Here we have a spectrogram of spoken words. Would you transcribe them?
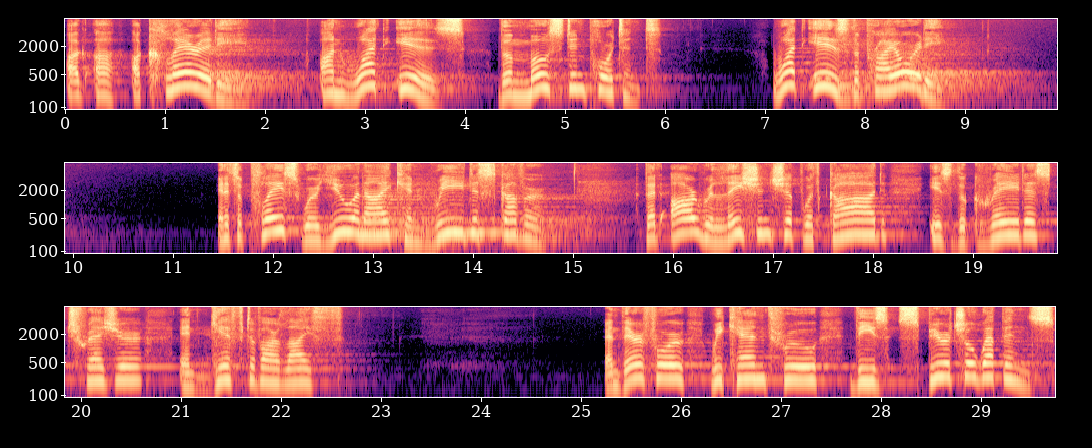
a, a, a clarity on what is the most important. What is the priority? And it's a place where you and I can rediscover that our relationship with God is the greatest treasure and gift of our life. And therefore, we can, through these spiritual weapons,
